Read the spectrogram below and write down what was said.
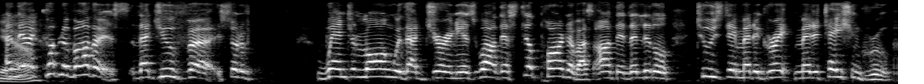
and know? there are a couple of others that you've uh, sort of went along with that journey as well. They're still part of us, aren't they? The little Tuesday med- meditation group.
